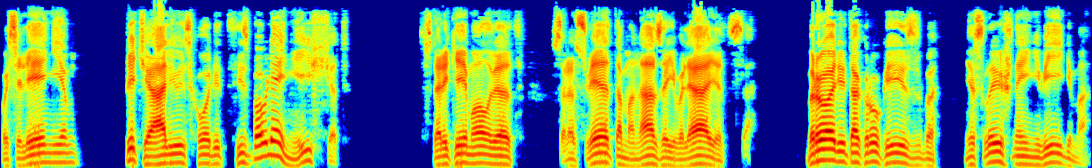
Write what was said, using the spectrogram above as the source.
поселением, печалью исходит, избавление ищет. Старики молвят, с рассветом она заявляется, бродит округ изба, неслышно и невидимо,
